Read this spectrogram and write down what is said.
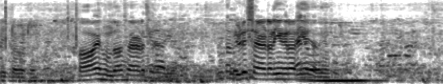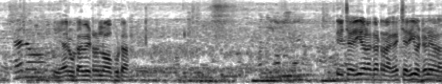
ਰੂਟਾਵੇਟਰ ਹਾਂ ਇਹ ਹੁੰਦਾ ਸਾਈਡ ਜਿਹੜੇ ਸਾਈਡ ਵਾਲੀਆਂ ਗਰਾਰੀਆਂ ਜਾਂਦੀਆਂ। ਹੈਲੋ। ਇਹ ਆ ਰੂਟਾਵੇਟਰ 9 ਫੁੱਟਾ। ਇਹ ਚਰੀ ਵਾਲਾ ਕਟਰ ਆ ਗਿਆ ਚਰੀ ਵੱਢਣੇ ਵਾਲਾ।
